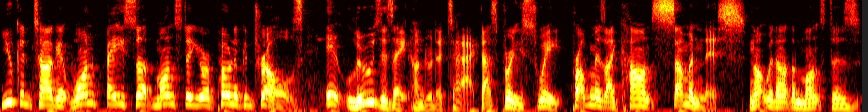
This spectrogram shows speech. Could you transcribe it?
you can target one face-up monster your opponent controls. It loses 800 attack. That's pretty sweet. Problem is I can't summon this, not without the monsters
